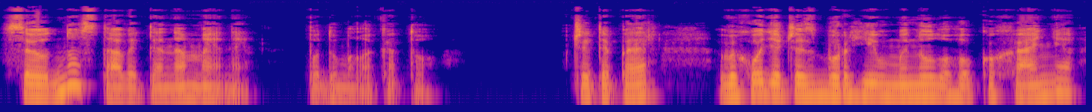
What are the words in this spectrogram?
все одно ставите на мене? подумала Като. Чи тепер, виходячи з боргів минулого кохання,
